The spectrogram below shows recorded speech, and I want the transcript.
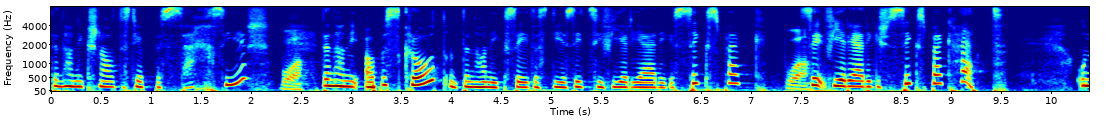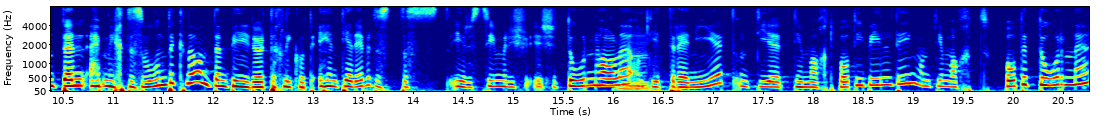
Dann habe ich geschnallt, dass die etwa sechs ist. Boah. Dann habe ich abgescrollt und dann habe ich gesehen, dass die seit sie vierjähriges Sixpack, Boah. vierjähriges Sixpack hat. Und dann hat mich das Wunder genommen und dann bin ich dort ein bisschen gut. Und die hat eben das, das, ihr Zimmer ist, ist eine Turnhalle Mhm. und die trainiert und die, die macht Bodybuilding und die macht Bodenturnen.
